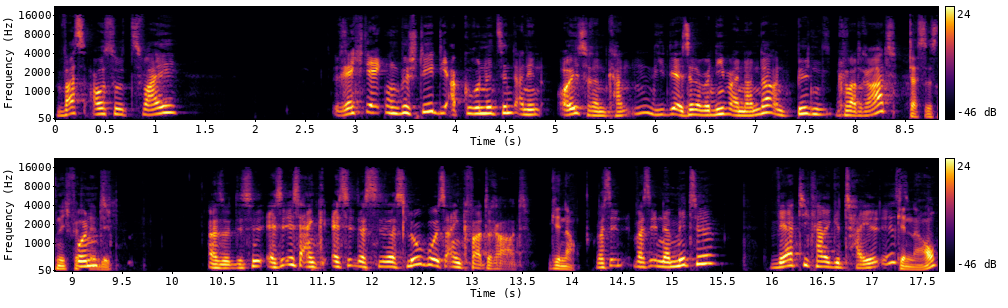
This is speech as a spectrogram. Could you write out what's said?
was aus so zwei Rechtecken besteht, die abgerundet sind an den äußeren Kanten. Die, die sind aber nebeneinander und bilden ein Quadrat. Das ist nicht Und verständlich. also das ist, es ist ein, es, das, das Logo ist ein Quadrat, Genau. was in, was in der Mitte vertikal geteilt ist, Genau.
